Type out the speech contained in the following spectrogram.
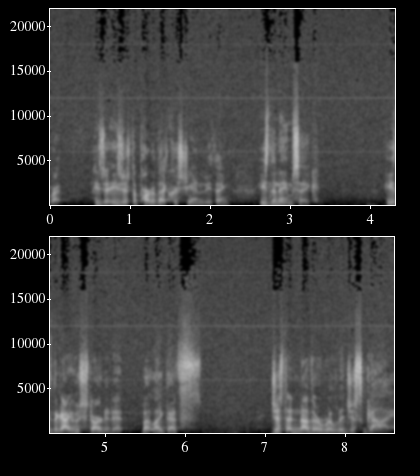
Right. He's, he's just a part of that Christianity thing. He's the namesake. He's the guy who started it, but like that's just another religious guy.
